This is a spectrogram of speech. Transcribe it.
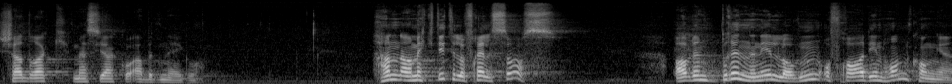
Shadrach, Mesjak og Abednego. Han er mektig til å frelse oss. Av den brennende ildovnen og fra din hånd, konge,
